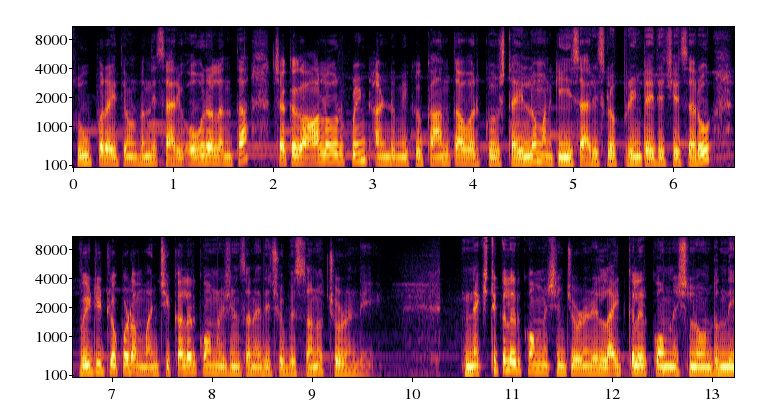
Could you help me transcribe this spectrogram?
సూపర్ అయితే ఉంటుంది. శారీ ఓవరాల్ అంతా చక్కగా ఆల్ ఓవర్ ప్రింట్ అండ్ మీకు కాంతా వర్క్ స్టైల్లో మనకి ఈ శారీస్లో ప్రింట్ అయితే చేశారు. వీటిలో కూడా మంచి కలర్ కాంబినేషన్స్ అనేది చూపిస్తాను. చూడండి. నెక్స్ట్ కలర్ కాంబినేషన్ చూడండి లైట్ కలర్ కాంబినేషన్లో ఉంటుంది.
